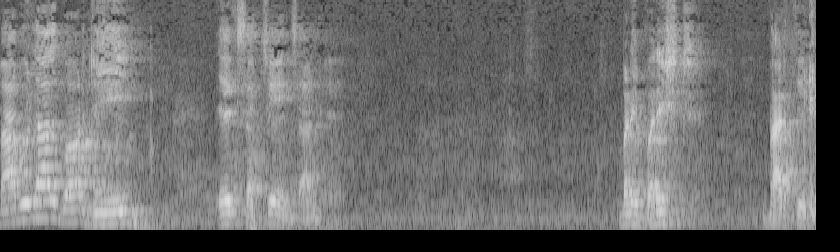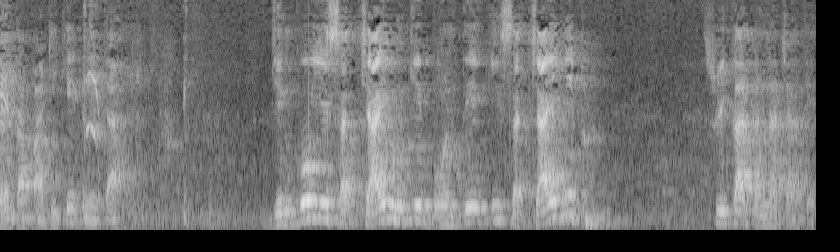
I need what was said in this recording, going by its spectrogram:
बाबूलाल गौर जी एक सच्चे इंसान है। बड़े वरिष्ठ भारतीय जनता पार्टी के नेता है। जिनको ये सच्चाई, उनके बोलते की सच्चाई नहीं स्वीकार करना चाहते।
